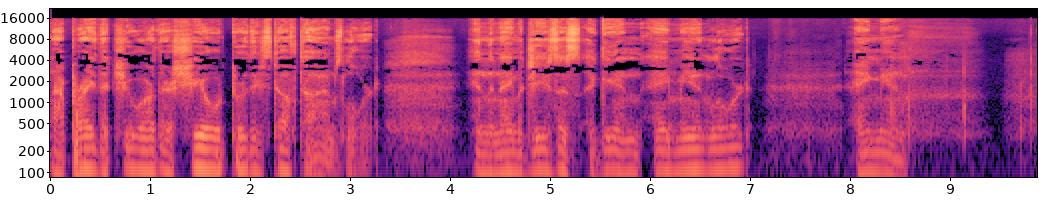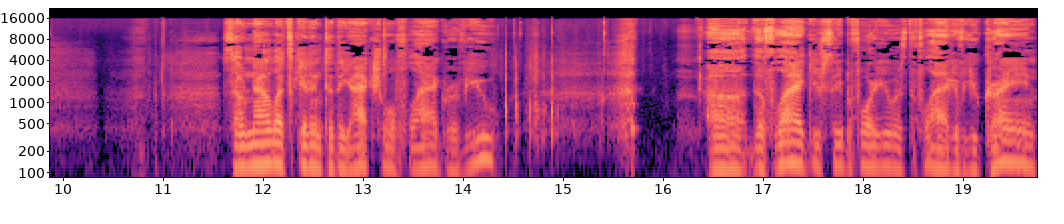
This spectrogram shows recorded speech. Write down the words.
And I pray that you are their shield through these tough times, Lord. In the name of Jesus, again, amen, Lord. Amen. So now let's get into the actual flag review. Uh, the flag you see before you is the flag of Ukraine.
